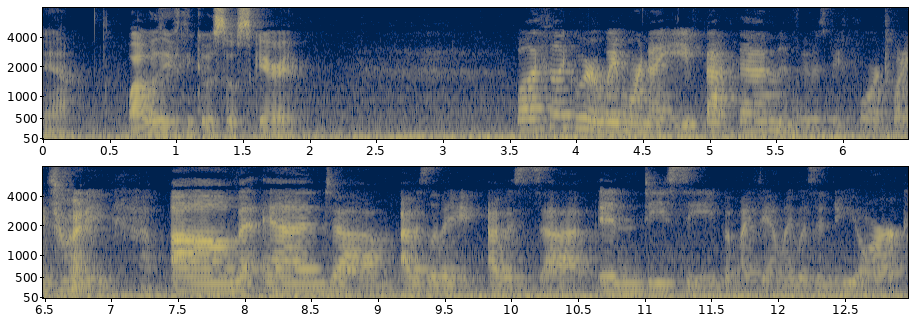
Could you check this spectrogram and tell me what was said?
Yeah. Why would you think it was so scary? Well, I feel like we were way more naive back then, and it was before 2020. Um, and um, I was living, I was uh, in DC, but my family was in New York,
